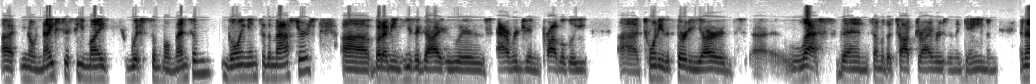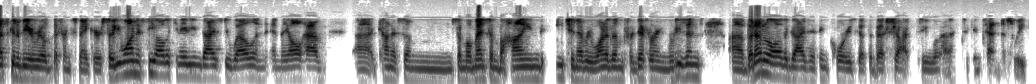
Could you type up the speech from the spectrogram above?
uh, you know, nice to see Mike with some momentum going into the Masters. Uh, but I mean, he's a guy who is averaging probably uh, 20 to 30 yards uh, less than some of the top drivers in the game. And, and that's going to be a real difference maker. So you want to see all the Canadian guys do well, and, and they all have uh, kind of some some momentum behind each and every one of them for differing reasons. Uh, but out of all the guys, I think Corey's got the best shot to uh, to contend this week.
